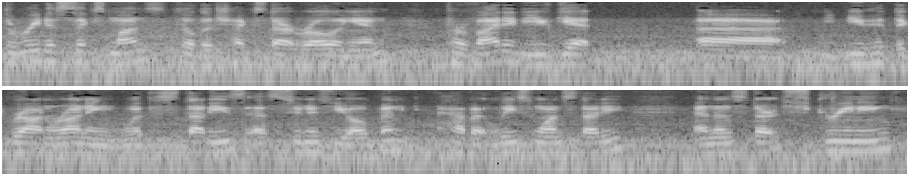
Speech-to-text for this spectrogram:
three to six months till the checks start rolling in, provided you get uh, you hit the ground running with studies as soon as you open, have at least one study, and then start screening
